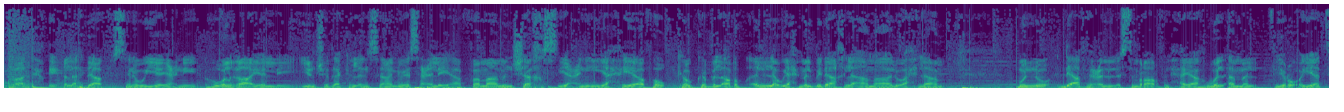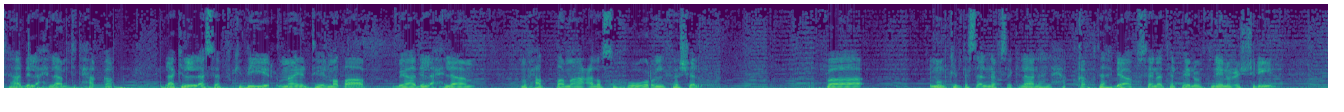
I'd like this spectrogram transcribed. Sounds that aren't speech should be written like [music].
فتحقيق الأهداف السنوية يعني هو الغاية اللي ينشدها كل إنسان ويسعى إليها. فما من شخص يعني يحيا فوق كوكب الأرض إلا ويحمل بداخله آمال وأحلام. وإنه دافع الاستمرار في الحياة هو الأمل في رؤية هذه الأحلام تتحقق. لكن للأسف كثير ما ينتهي المطاف بهذه الأحلام محطمة على صخور الفشل. فممكن تسأل نفسك الآن هل حققت أهداف سنة 2022 هل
